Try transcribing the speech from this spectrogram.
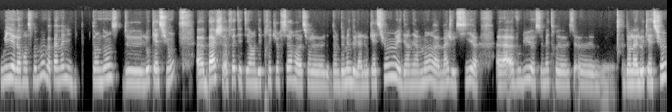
Oui, alors en ce moment, on voit pas mal tendance de location. Euh, en fait, était un des précurseurs euh, sur le, dans le domaine de la location et dernièrement, euh, Mage aussi a voulu se mettre dans la location.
